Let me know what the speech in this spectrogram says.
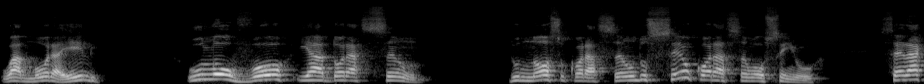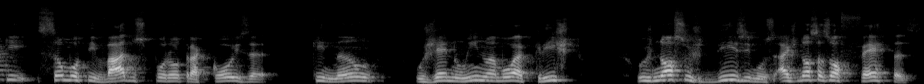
o amor a Ele? o louvor e a adoração do nosso coração, do seu coração ao Senhor? Será que são motivados por outra coisa que não o genuíno amor a Cristo? Os nossos dízimos, as nossas ofertas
